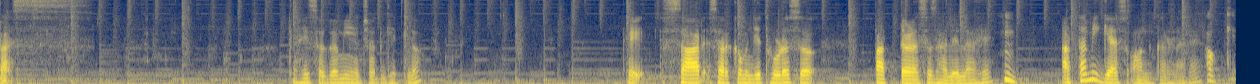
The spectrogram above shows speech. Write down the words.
बस. हे सगळं मी ह्याच्यात घेतलं. हे सार सारखं म्हणजे थोडस पातळ असं झालेलं आहे. हं. आता मी गॅस ऑन करणार आहे. ओके.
